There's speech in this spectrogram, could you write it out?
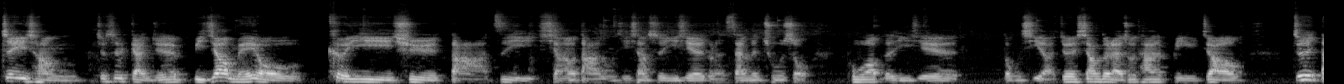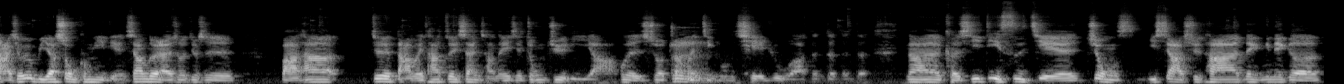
这一场就是感觉比较没有刻意去打自己想要打的东西，像是一些可能三分出手 pull up 的一些东西啊，就是相对来说他比较就是打球又比较受控一点，相对来说就是把他。就是打回他最擅长的一些中距离啊，或者说转换进攻的切入啊，嗯、等等等等。那可惜第四节 Jones 一下去，他那那个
